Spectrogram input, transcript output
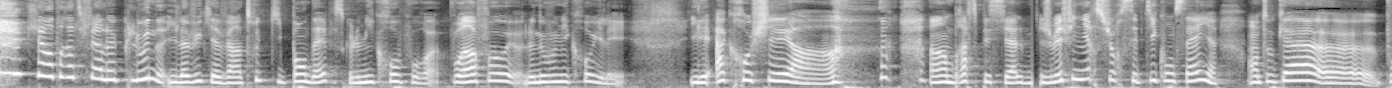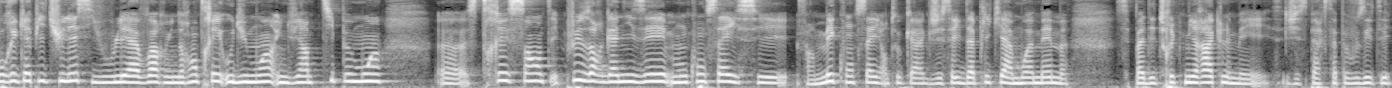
qui est en train de faire le clown. Il a vu qu'il y avait un truc qui pendait parce que le micro, pour, info, le nouveau micro, il est, accroché à un, à un bras spécial. Je vais finir sur ces petits conseils. En tout cas, euh, pour récapituler, si vous voulez avoir une rentrée ou du moins une vie un petit peu moins euh, stressante et plus organisée, mon conseil, c'est, enfin mes conseils en tout cas, que j'essaye d'appliquer à moi-même, c'est pas des trucs miracles, mais j'espère que ça peut vous aider.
